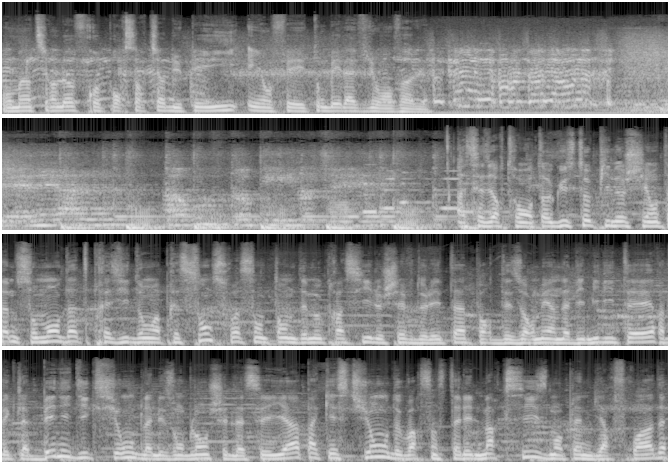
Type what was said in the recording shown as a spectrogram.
On maintient l'offre pour sortir du pays et on fait tomber l'avion en vol. 16h30, Augusto Pinochet entame son mandat de président. Après 160 ans de démocratie, le chef de l'État porte désormais un avis militaire avec la bénédiction de la Maison-Blanche et de la CIA. Pas question de voir s'installer le marxisme en pleine guerre froide.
